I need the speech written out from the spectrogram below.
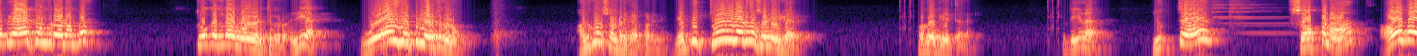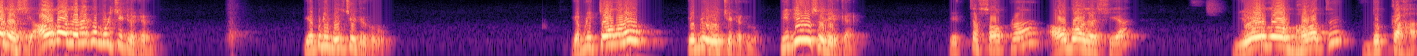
எப்படி யார் தூங்குறோம் நம்ம? தூக்கத்தில் தான் ஓய்வு எடுத்துக்கிறோம் இல்லையா? ஓய்வு எப்படி எடுத்துக்கணும்? அதுக்கும் சொல்கிறக்கா பாருங்க. எப்படி தூங்கணும்னு சொல்லியிருக்காரு பகவத்கீதையில். பார்த்தீங்களா? யுக்த சொப்பனா அவபோதசி அவபோதனாக்க முடிச்சிட்டு இருக்கிறது. எப்படி முடிச்சிட்டு இருக்கணும்? எப்படி தூங்கணும்? எப்படி முடிச்சிட்டு இருக்கணும்? இதையும் சொல்லியிருக்காரு. யுக்த சொப்னா அவபோதசியா யோகோ பவத்து துக்கஹா.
